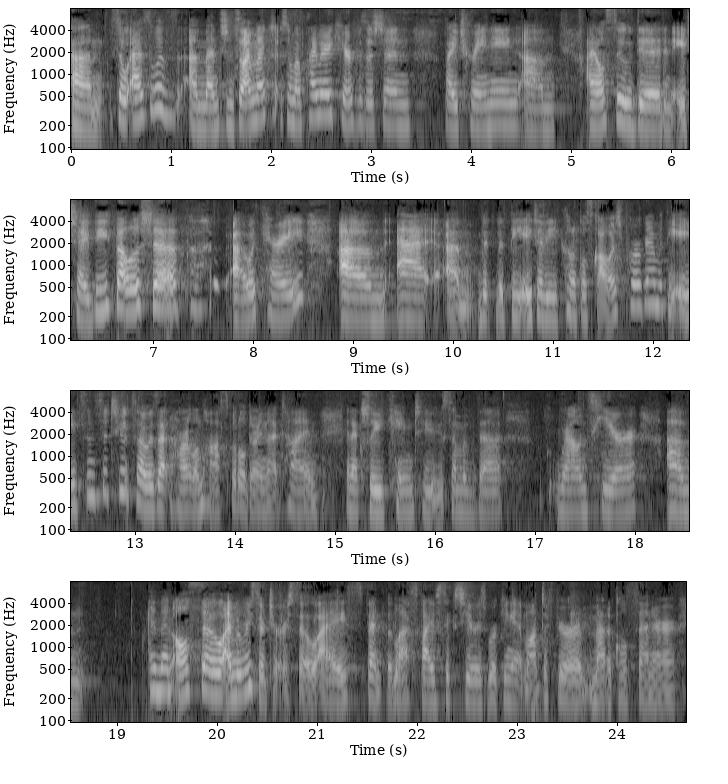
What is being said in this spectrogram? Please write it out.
Um, so as was uh, mentioned, so I'm, actually, so I'm a primary care physician by training. Um, I also did an HIV fellowship uh, with Carrie um, at, um, with, with, the HIV Clinical Scholars Program at the AIDS Institute. So I was at Harlem Hospital during that time and actually came to some of the rounds here. Um, and then also, I'm a researcher, so I spent the last five, six years working at Montefiore Medical Center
